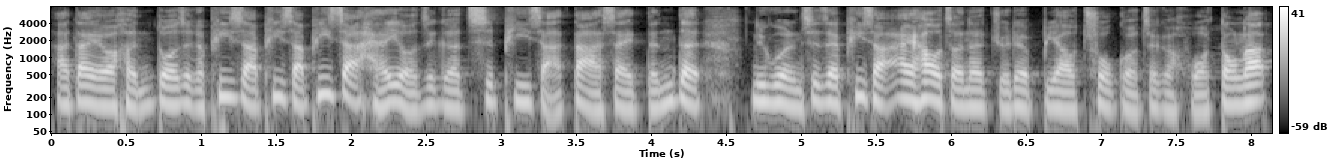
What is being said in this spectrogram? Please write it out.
啊，当然有很多这个披萨、披萨、披萨，还有这个吃披萨大赛等等。如果你是在披萨爱好者呢，绝对不要错过这个活动了。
